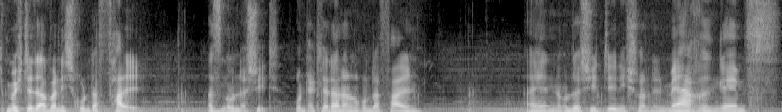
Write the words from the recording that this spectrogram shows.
Ich möchte da aber nicht runterfallen. Das ist ein Unterschied. Runterklettern und runterfallen. Ein Unterschied, den ich schon in mehreren Games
